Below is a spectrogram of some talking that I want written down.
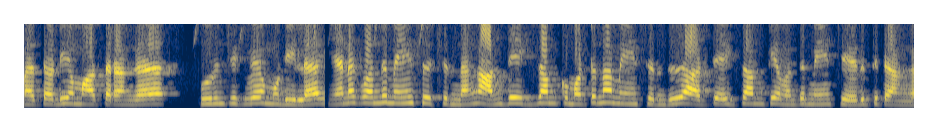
மெத்தடையும் மாத்துறாங்க. புரிஞ்சிக்கவே முடியல. எனக்கு வந்து மெயின்ஸ் வச்சிருந்தாங்க. அந்த எக்ஸாமுக்கு மட்டும் தான் மெயின்ஸ் இருந்தது. அடுத்த எக்ஸாமுக்கே வந்து மெயின்ஸ் எடுத்துட்டாங்க.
